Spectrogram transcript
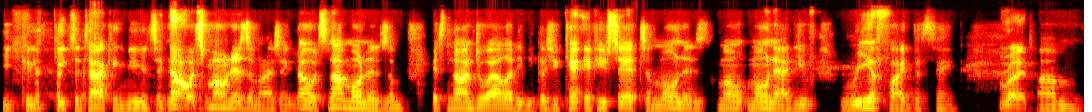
he keeps attacking me and saying, "No, it's monism," and I say, "No, it's not monism. It's non-duality because you can't. If you say it's a monis, mo, monad, you've reified the thing, Right. um,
